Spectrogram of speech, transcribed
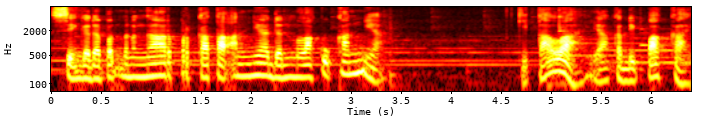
sehingga dapat mendengar perkataannya dan melakukannya. Kitalah yang akan dipakai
